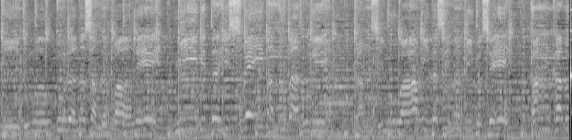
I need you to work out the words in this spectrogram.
මීදුම උතුරන සඳපානේ මීවිත හිස්වෙයි මඳුබඳුනේ රන්සිලුවා විලසින විගසේ. කංකලු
